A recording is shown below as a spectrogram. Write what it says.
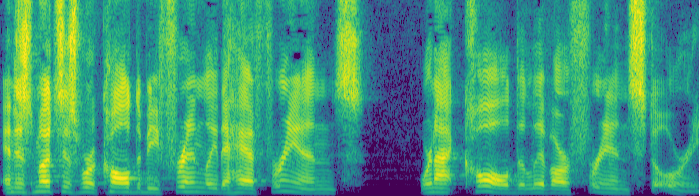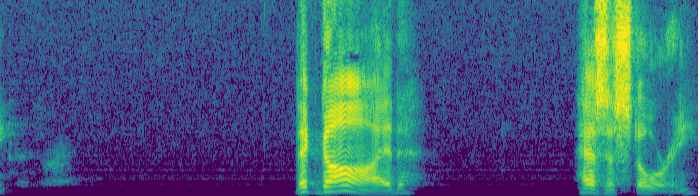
And as much as we're called to be friendly, to have friends, we're not called to live our friend's story. That God has a story,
